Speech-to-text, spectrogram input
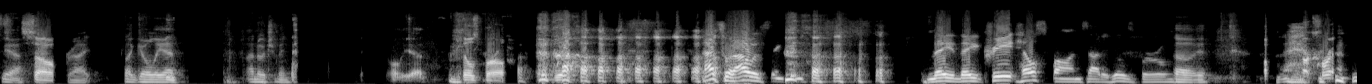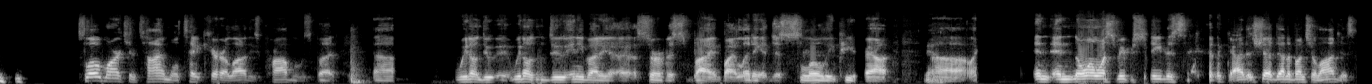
Yeah. So right. Like Goliad. I know what you mean. Goliad, yeah, Hillsboro. That's what I was thinking. They they create hell spawns out of Hillsboro. oh yeah. correct. Slow march of time will take care of a lot of these problems, but uh, we don't do we don't do anybody a, service by by letting it just slowly peter out. Yeah. Uh, like, and and no one wants to be perceived as the guy that shut down a bunch of lodges.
